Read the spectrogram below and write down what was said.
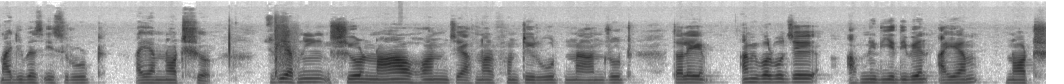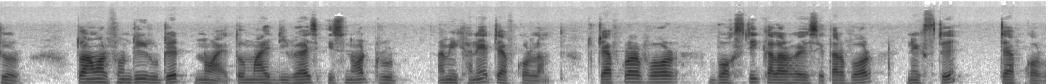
my device is root I am not sure যদি আপনি শিওর না হন যে আপনার ফোনটি রুট না আনরুট তাহলে আমি বলব যে আপনি দিয়ে দিবেন আই অ্যাম নট শিওর তো আমার ফোনটি রুটেড নয়, তো my device is not root. আমি এখানে ট্যাপ করলাম। তো ট্যাপ করার পর বক্সটি কালার হয়েছে, তারপর নেক্সটে ট্যাপ করব।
